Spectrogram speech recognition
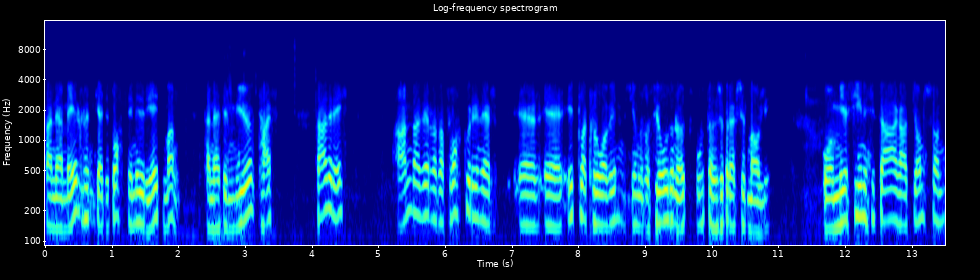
þannig að meirhlutin getur dottið niður í einn mann þannig að þetta er mjög tæft það er eitt annað er náttúrulega flokkurinn er er, er illa klófin sem er þjóðun öll út af þessu brexit-máli og mér sýnist í dag að Johnson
